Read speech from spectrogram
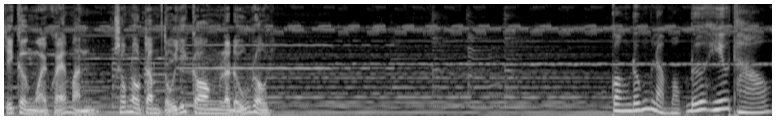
Chỉ cần ngoại khỏe mạnh Sống lâu trăm tuổi với con là đủ rồi. Con đúng là một đứa hiếu thảo.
